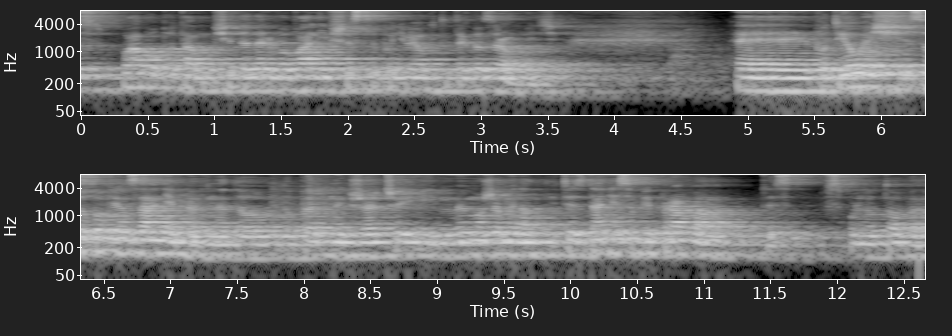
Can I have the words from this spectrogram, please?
słabo, bo tam się denerwowali wszyscy, bo nie miał kto tego zrobić. E, podjąłeś zobowiązanie pewne do, do pewnych rzeczy i my możemy, na, to jest danie sobie prawa, to jest wspólnotowe,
